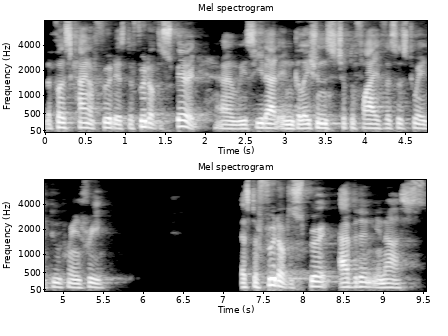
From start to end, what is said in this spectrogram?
The first kind of fruit is the fruit of the Spirit, and we see that in Galatians chapter 5, verses 22 23. As the fruit of the Spirit evident in us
